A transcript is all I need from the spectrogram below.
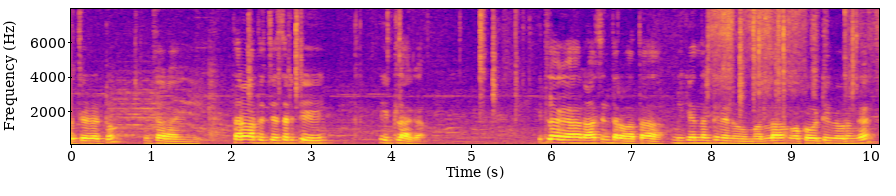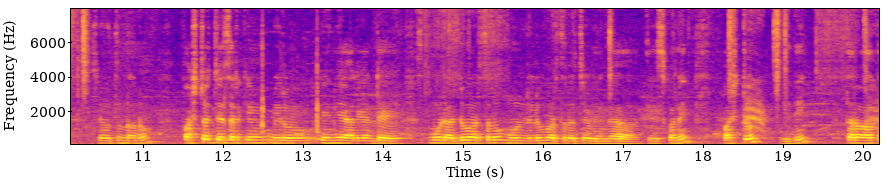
వచ్చేటట్టు ఇట్లా రాయండి. తర్వాత వచ్చేసరికి ఇట్లాగా. ఇట్లాగా రాసిన తర్వాత మీకేందంటే నేను మరలా ఒక్కొక్కటి వివరంగా చెబుతున్నాను. ఫస్ట్ వచ్చేసరికి మీరు ఏం చేయాలి అంటే మూడు అడ్డు వరుసలు మూడు నిలువు వరుసలు వచ్చే విధంగా తీసుకొని ఫస్ట్ ఇది తర్వాత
